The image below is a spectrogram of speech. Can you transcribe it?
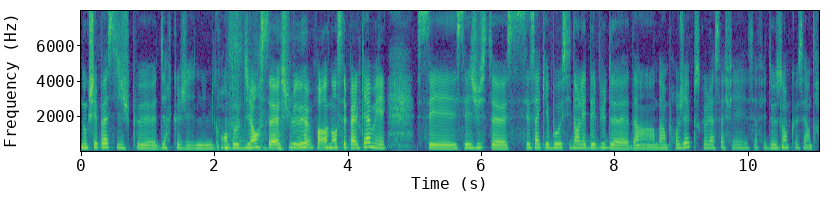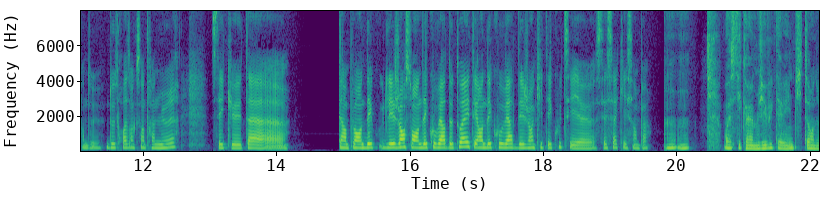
donc je sais pas si je peux dire que j'ai une grande audience. euh, je, enfin non, c'est pas le cas, mais c'est juste euh, c'est ça qui est beau aussi dans les débuts d'un projet, parce que là ça fait ça fait deux ans que c'est en train de deux trois ans que c'est en train de mûrir. C'est que t'es un peu les gens sont en découverte de toi et t'es en découverte des gens qui t'écoutent et euh, c'est ça qui est sympa. Hum, hum. Moi aussi, quand même, j'ai vu que tu avais une petite audi-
